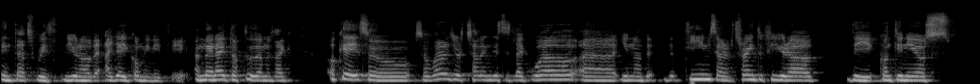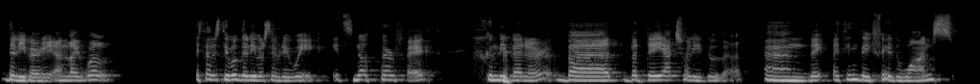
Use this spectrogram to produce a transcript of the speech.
in touch with you know the agile community, and then I talk to them. It's like, okay, so so what are your challenges? It's like, well, uh, you know, the, the teams are trying to figure out the continuous delivery, and like, well, Stable delivers every week. It's not perfect, can be better, but but they actually do that, and they I think they failed once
